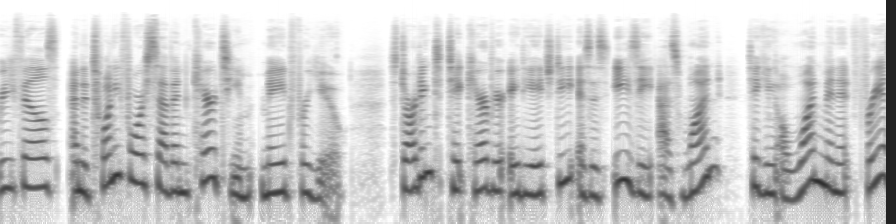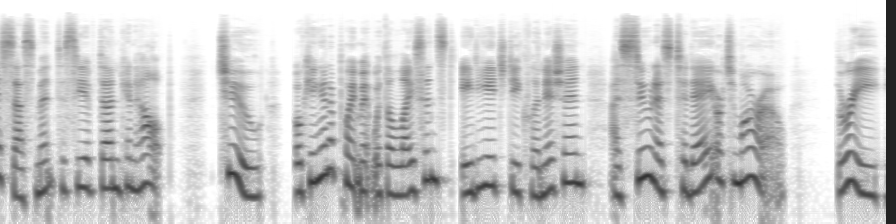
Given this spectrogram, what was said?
refills, and a 24 7 care team made for you. Starting to take care of your ADHD is as easy as one, taking a one minute free assessment to see if Done can help, two, booking an appointment with a licensed ADHD clinician as soon as today or tomorrow. Three,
